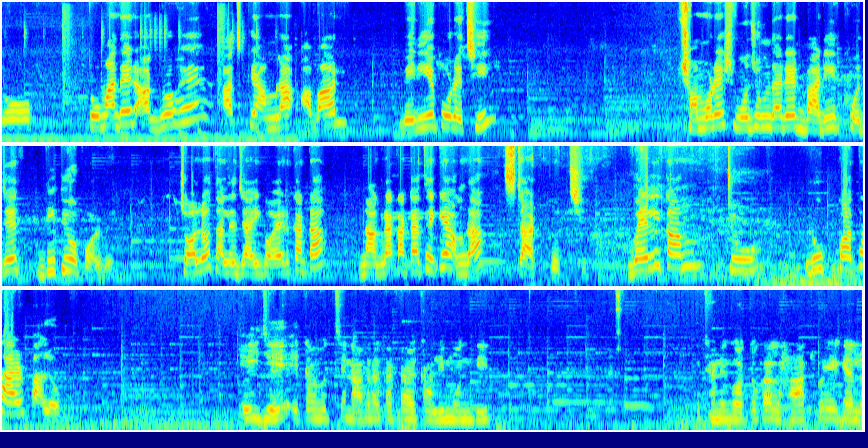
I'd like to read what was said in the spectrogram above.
তো তোমাদের আগ্রহে আজকে আমরা আবার বেরিয়ে পড়েছি সমরেশ মজুমদারের বাড়ির খোঁজে দ্বিতীয় পর্বে। চলো তাহলে যাই গয়ের কাটা, নাগরা কাটা থেকে আমরা স্টার্ট করছি। ওয়েলকাম টু রূপকথার পালক। এই যে এটা হচ্ছে নাগরাকাটার কালী মন্দির। এখানে গতকাল হাট হয়ে গেল।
